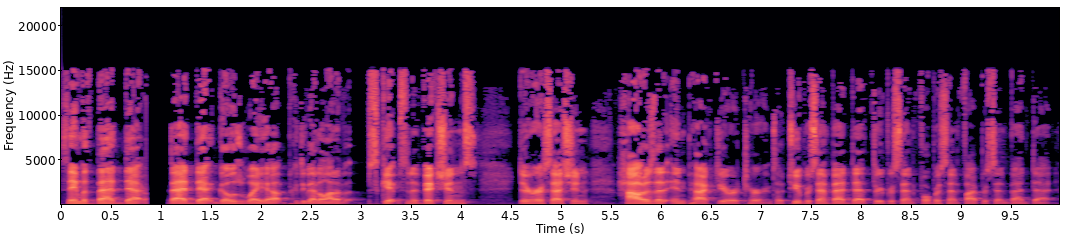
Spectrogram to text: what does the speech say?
Same with bad debt. Bad debt goes way up because you've got a lot of skips and evictions during a recession. How does that impact your return? So 2% bad debt, 3%, 4%, 5% bad debt.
